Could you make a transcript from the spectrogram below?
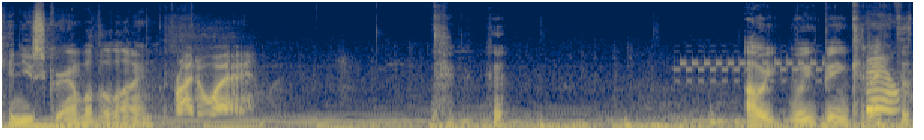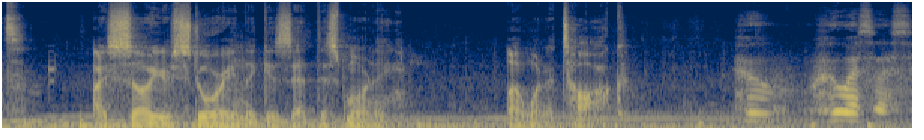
Can you scramble the line? Right away. Are we, we being connected? I saw your story in the Gazette this morning. I want to talk. Who who is this?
